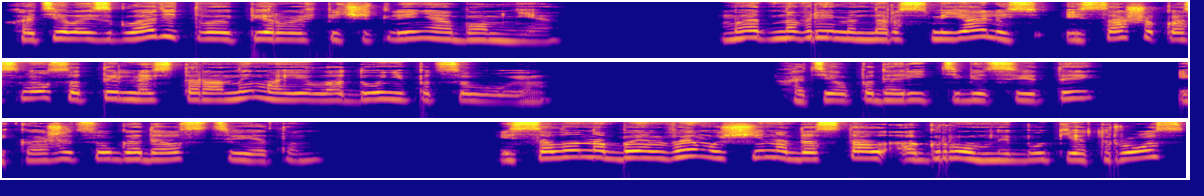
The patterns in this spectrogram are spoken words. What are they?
Хотела изгладить твое первое впечатление обо мне. Мы одновременно рассмеялись, и Саша коснулся тыльной стороны моей ладони поцелуем. Хотел подарить тебе цветы, И, кажется, угадал с цветом. Из салона БМВ мужчина достал огромный букет роз,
